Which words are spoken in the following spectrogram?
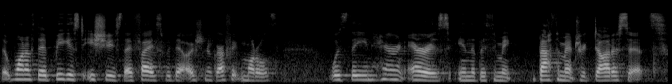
that one of their biggest issues they faced with their oceanographic models was the inherent errors in the bathymetric data sets.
